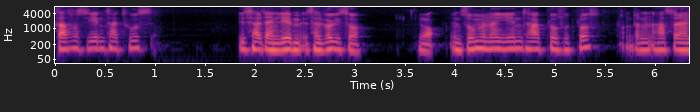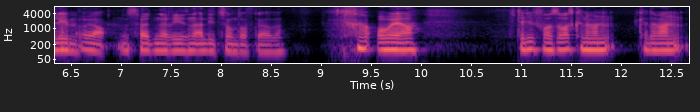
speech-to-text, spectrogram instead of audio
das, was du jeden Tag tust, ist halt dein Leben, ist halt wirklich so. Ja. In Summe, ne, jeden Tag plus plus plus und dann hast du dein Leben. Ja, ist halt eine riesen Additionsaufgabe. Oh ja. Stell dir vor, sowas könnte man, könnte man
